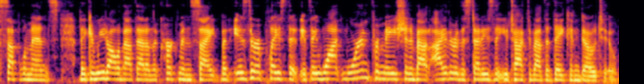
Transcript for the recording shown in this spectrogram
supplements. They can read all about that on the Kirkman site. But is there a place that, if they want more information about either of the studies that you talked about, that they can go to?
